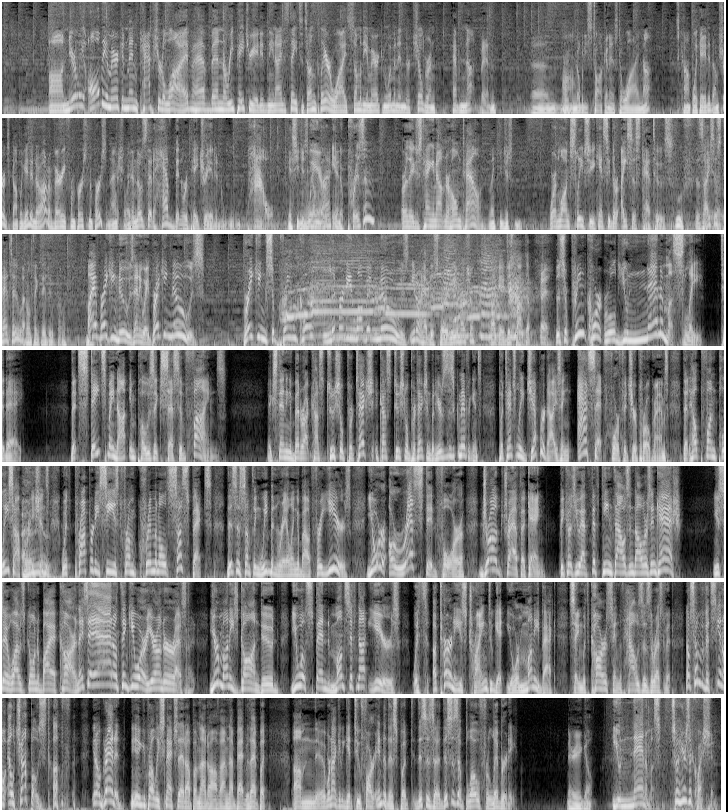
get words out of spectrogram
Uh, nearly all the American men captured alive have been repatriated in the United States. It's unclear why some of the American women and their children have not been. Uh, Nobody's talking as to why not. It's complicated. I'm sure it's complicated. It ought to vary from person to person, actually. And those that have been repatriated, how? Guess you just Where? come back into and prison? Or are they just hanging out in their hometown? I think you just Wearing long sleeves so you can't see their ISIS tattoos. Oof. Does ISIS tattoo? I don't think they do, probably. Hmm. I have breaking news anyway. Breaking news. Breaking Supreme Court liberty loving news. You don't have this story, do you, Marshall? Uh-huh. Okay, it just popped up. Go ahead. The Supreme Court ruled unanimously today that states may not impose excessive fines, extending a bedrock constitutional protection. Constitutional protection, but here's the significance: potentially jeopardizing asset forfeiture programs that help fund police operations oh. with property seized from criminal suspects. This is something we've been railing about for years. You're arrested for drug trafficking because you have fifteen thousand dollars in cash. You say, "Well, I was going to buy a car," and they say, "I don't think you were. You're under arrest." Your money's gone, dude. You will spend months, if not years, with attorneys trying to get your money back. Same with cars, same with houses, the rest of it. Now, some of it's, you know, El Chapo stuff. you know, granted, you, you can probably snatch that up. I'm not off. I'm not bad with that, but um, we're not going to get too far into this. But this is a this is a blow for liberty. there you go. Unanimous. So here's a question:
